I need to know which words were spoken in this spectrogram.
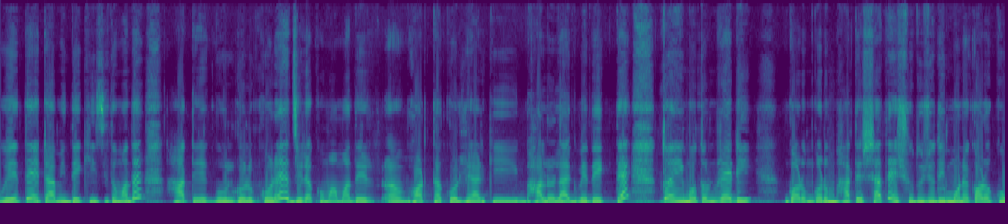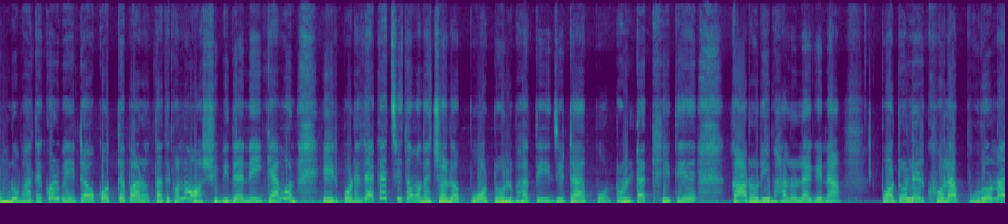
ওয়েতে এটা আমি দেখিয়েছি তোমাদের। হাতে গোল গোল করে যেরকম আমাদের ভর্তা করলে আর কি ভালো লাগবে দেখতে, তো এই মতন রেডি গরম গরম ভাতের সাথে শুধু যদি মনে করো কুমড়ো ভাতে করবে, এটাও করতে পারো, তাতে কোনো অসুবিধা নেই। কেমন? এরপরে দেখাচ্ছি তোমাদের, চলো পটল ভাতে, যেটা পটলটা খেতে কারোরই ভালো লাগে না। পটলের খোলা পুরো না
